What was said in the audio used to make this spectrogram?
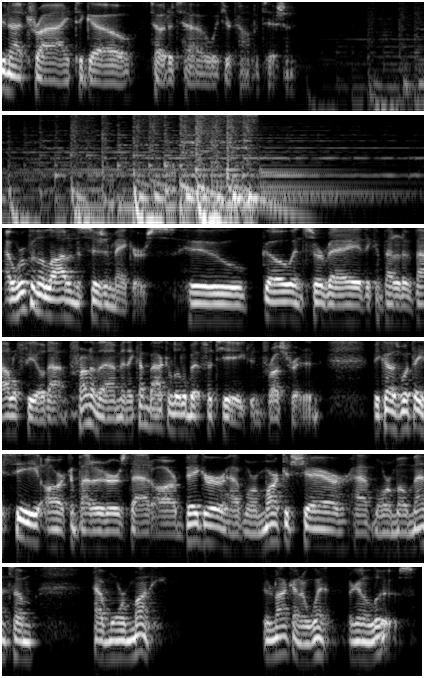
Do not try to go toe to toe with your competition. I work with a lot of decision makers who go and survey the competitive battlefield out in front of them and they come back a little bit fatigued and frustrated because what they see are competitors that are bigger, have more market share, have more momentum, have more money. They're not going to win, they're going to lose.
